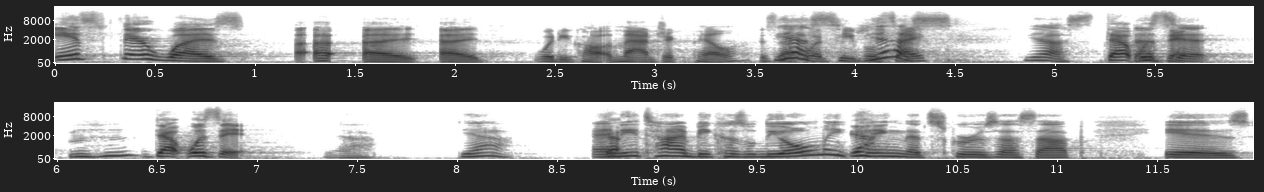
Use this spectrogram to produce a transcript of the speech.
if there was a, a, a what do you call it, a magic pill? Is that yes, what people yes, say? Yes. That was that's it. Mm-hmm. That was it. Yeah. Yeah. Anytime, because the only thing that screws us up is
